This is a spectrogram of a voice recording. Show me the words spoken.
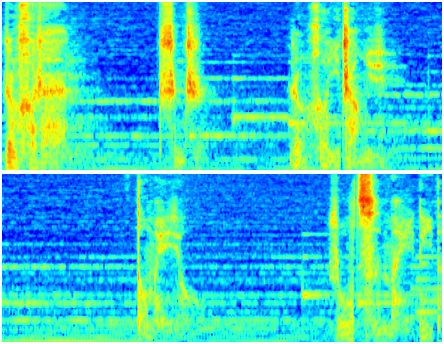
任何人，甚至任何一场雨，都没有。如此美丽的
